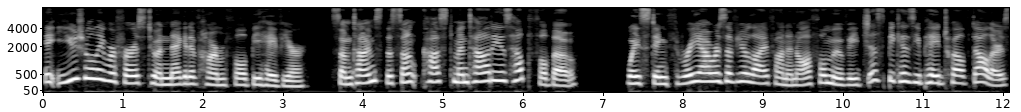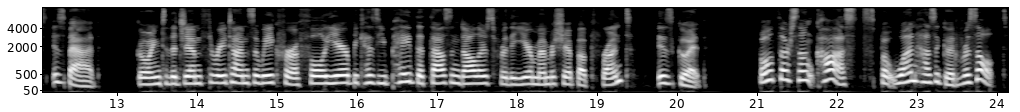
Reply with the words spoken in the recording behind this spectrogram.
It usually refers to a negative, harmful behavior. Sometimes the sunk cost mentality is helpful, though. Wasting three hours of your life on an awful movie just because you paid $12 is bad. Going to the gym three times a week for a full year because you paid the $1,000 for the year membership up front is good. Both are sunk costs, but one has a good result.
